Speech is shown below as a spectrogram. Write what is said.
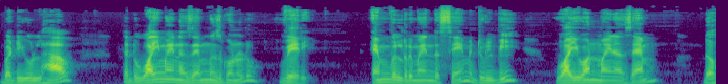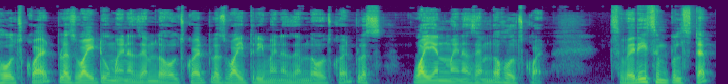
but you will have that y minus m is going to vary m will remain the same it will be y 1 minus m the whole squared plus y 2 minus m the whole squared plus y 3 minus m the whole squared plus y n minus m the whole squared. It is a very simple step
